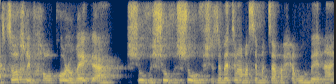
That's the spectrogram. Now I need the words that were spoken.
הצורך לבחור כל רגע שוב ושוב ושוב, שזה בעצם למעשה מצב החירום בעיניי,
